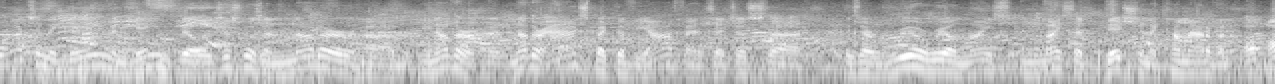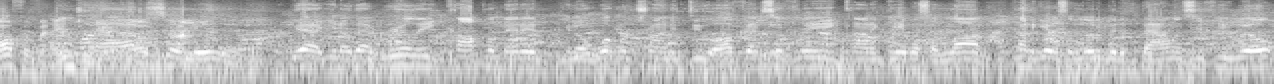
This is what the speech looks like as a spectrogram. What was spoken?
watching the game and game film. It just was another um, another another aspect of the offense that just uh, is a real real nice nice addition to come out of an off of an injury. Absolutely. Yeah, you know that really complemented you know what we're trying to do offensively. Kind of gave us a lot, kind of gave us a little bit of balance, if you will.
